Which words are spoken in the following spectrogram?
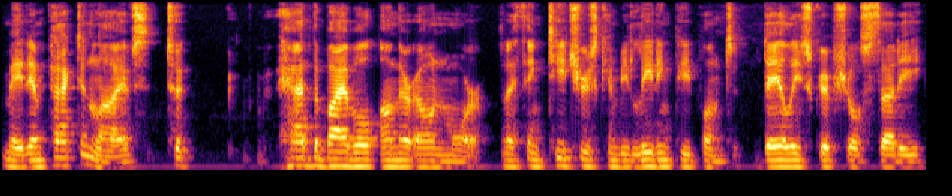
made impact in lives, took had the Bible on their own more. And I think teachers can be leading people into daily scriptural study,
